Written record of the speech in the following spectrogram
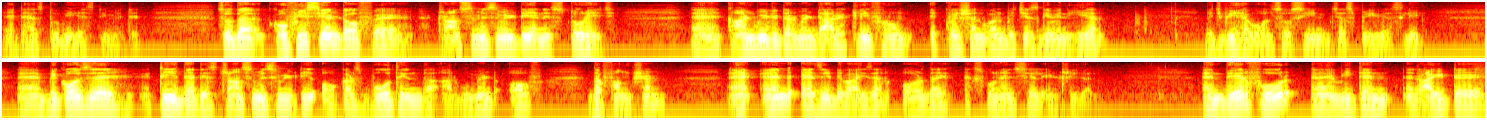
it has to be estimated. So, the coefficient of uh, transmissibility and storage uh, can't be determined directly from equation 1 which is given here which we have also seen just previously. Uh, because uh, T that is transmissibility occurs both in the argument of the function and, and as a divisor or the exponential integral. And therefore, uh, we can write a,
